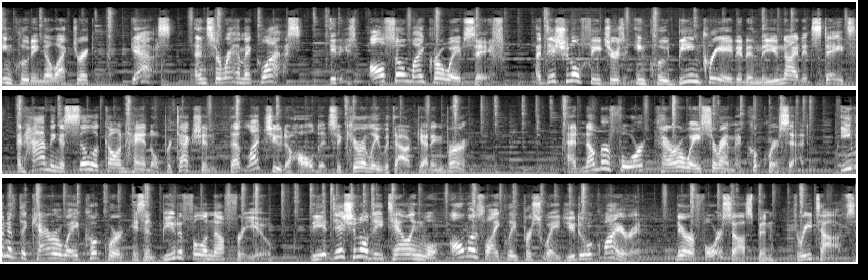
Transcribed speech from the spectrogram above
including electric, gas, and ceramic glass. It is also microwave safe, Additional features include being created in the United States and having a silicone handle protection that lets you to hold it securely without getting burned. At number 4, Caraway Ceramic Cookware Set. Even if the Caraway cookware isn't beautiful enough for you, the additional detailing will almost likely persuade you to acquire it. There are 4 saucepan, 3 tops,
